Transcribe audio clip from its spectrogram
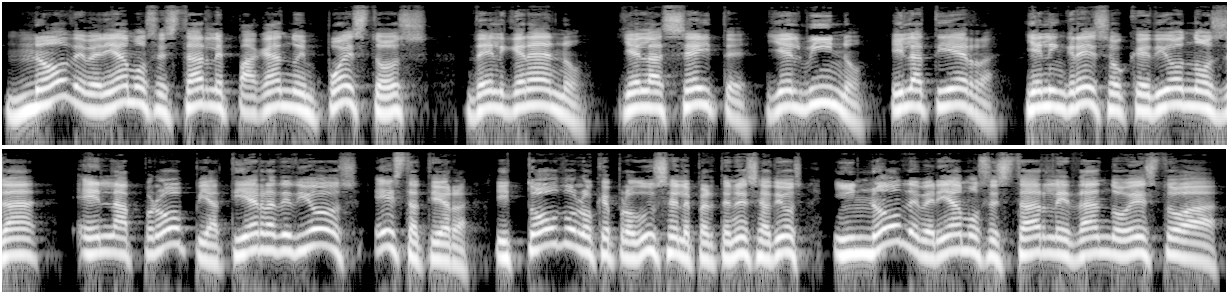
No deberíamos estarle pagando impuestos del grano y el aceite y el vino y la tierra y el ingreso que Dios nos da en la propia tierra de Dios, esta tierra, y todo lo que produce le pertenece a Dios, y no deberíamos estarle dando esto a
